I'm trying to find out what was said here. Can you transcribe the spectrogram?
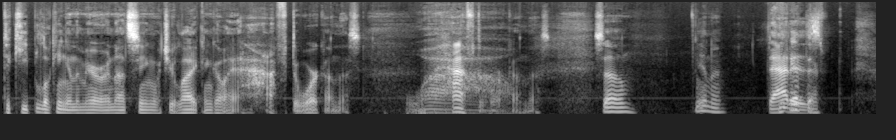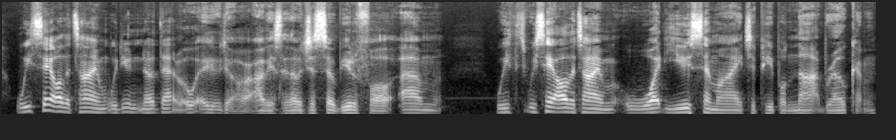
to keep looking in the mirror and not seeing what you like and go, I have to work on this. Wow. I have to work on this. So, you know, That you is. We say all the time. Would you note that? Obviously, that was just so beautiful. Um, we we say all the time, "What use am I to people not broken?"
